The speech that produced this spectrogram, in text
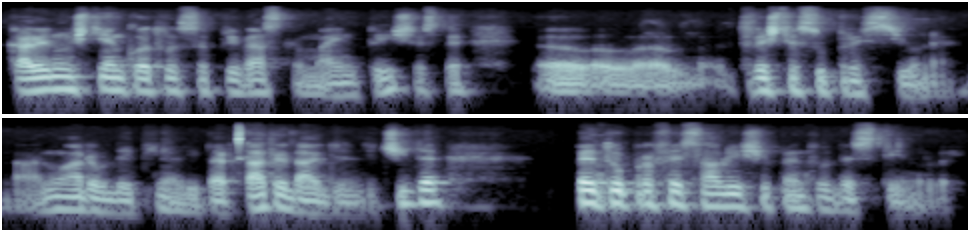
care nu știe încotro să privească mai întâi și este, trește sub presiune. Da? Nu are o deplină libertate, dar decide pentru profesia lui și pentru destinul lui.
